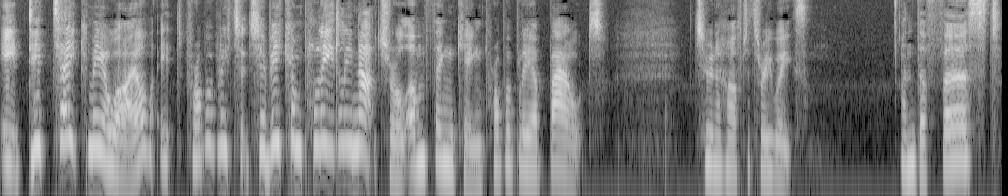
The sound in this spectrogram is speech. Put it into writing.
It did take me a while. It probably t- to be completely natural, unthinking, probably about two and a half to three weeks. And the first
